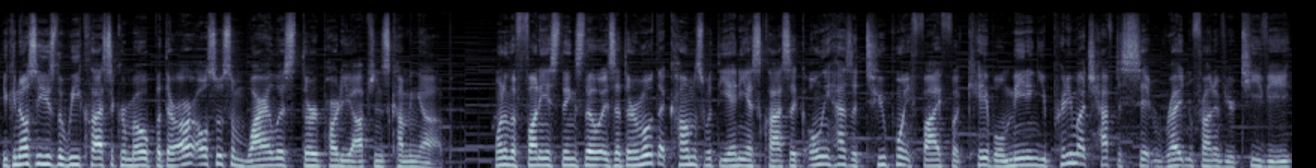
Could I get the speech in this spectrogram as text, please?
You can also use the Wii Classic remote but there are also some wireless third party options coming up. One of the funniest things though is that the remote that comes with the NES Classic only has a 2.5 foot cable, meaning you pretty much have to sit right in front of your TV.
